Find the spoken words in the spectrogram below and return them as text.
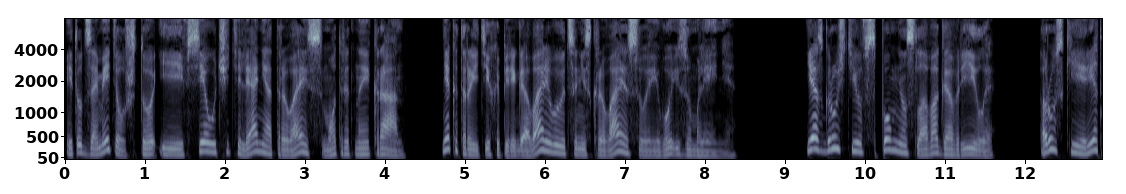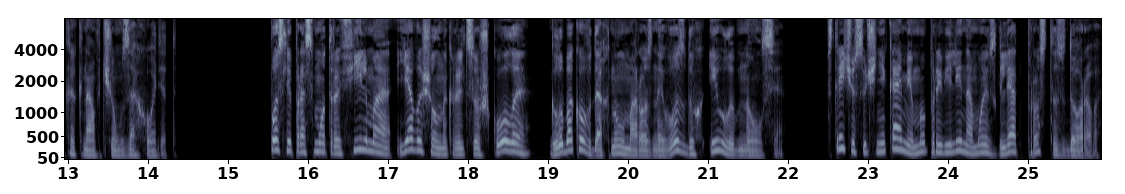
И тут заметил, что и все учителя, не отрываясь, смотрят на экран. Некоторые тихо переговариваются, не скрывая своего изумления. Я с грустью вспомнил слова Гаврилы. «Русские редко к нам в чум заходят». После просмотра фильма я вышел на крыльцо школы, глубоко вдохнул морозный воздух и улыбнулся. Встречу с учениками мы провели, на мой взгляд, просто здорово.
